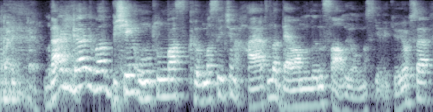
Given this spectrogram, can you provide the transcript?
ben galiba bir şeyin unutulmaz kılması için hayatında devamlılığını sağlıyor olması gerekiyor. Yoksa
